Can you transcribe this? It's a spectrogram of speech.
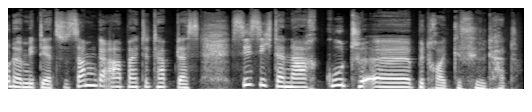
oder mit der zusammengearbeitet habe, dass sie sich danach gut äh, betreut gefühlt hat.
